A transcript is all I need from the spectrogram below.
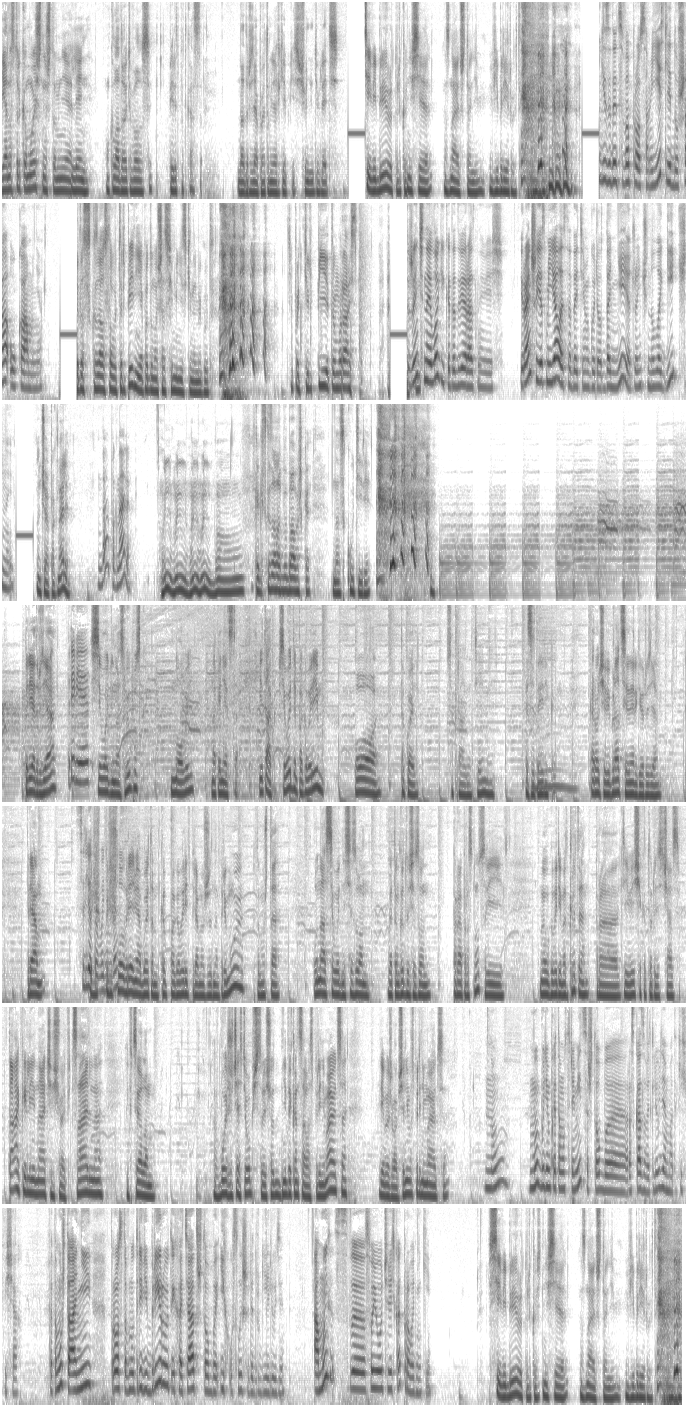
Я настолько мощный, что мне лень укладывать волосы перед подкастом. Да, друзья, поэтому я в кепке, если что, не удивляйтесь. Все вибрируют, только не все знают, что они вибрируют. Многие задаются вопросом, есть ли душа у камня? Когда сказал слово терпение, я подумал, сейчас феминистки намекут. Типа, терпи эту мразь. Женщина и логика — это две разные вещи. И раньше я смеялась над этим и говорила, да нет, женщины логичные. Ну что, погнали? Да, погнали. Как сказала бы бабушка, на скутере. Привет, друзья! Привет! Сегодня у нас выпуск новый, наконец-то. Итак, сегодня поговорим о такой сакральной теме, эзотерика. Короче, вибрации энергии, друзья. Прям С приш- будем, пришло время об этом поговорить прямо уже напрямую, потому что у нас сегодня сезон, в этом году сезон «Пора проснуться», и мы говорим открыто про те вещи, которые сейчас так или иначе еще официально и в целом в большей части общества еще не до конца воспринимаются, либо же вообще не воспринимаются. да? Ну, мы будем к этому стремиться, чтобы рассказывать людям о таких вещах. Потому что они просто внутри вибрируют и хотят, чтобы их услышали другие люди. А мы, в свою очередь, как проводники. Все вибрируют, только не все знают, что они вибрируют.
